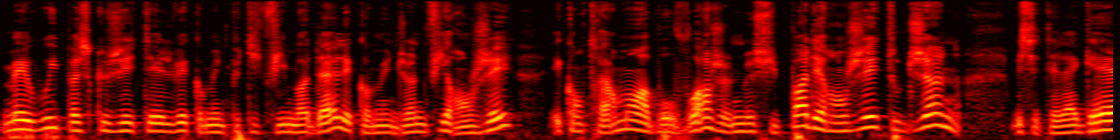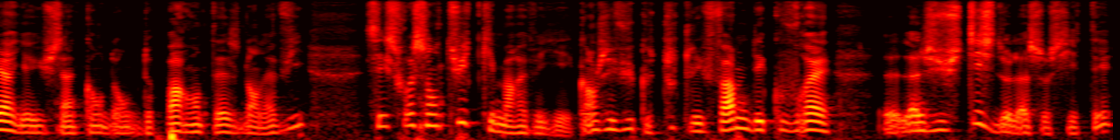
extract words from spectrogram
Mais oui, parce que j'ai été élevée comme une petite fille modèle et comme une jeune fille rangée. Et contrairement à Beauvoir, je ne me suis pas dérangée toute jeune. Mais c'était la guerre, il y a eu 5 ans donc de parenthèse dans la vie. C'est 68 qui m'a réveillée. Quand j'ai vu que toutes les femmes découvraient euh, l'injustice de la société,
